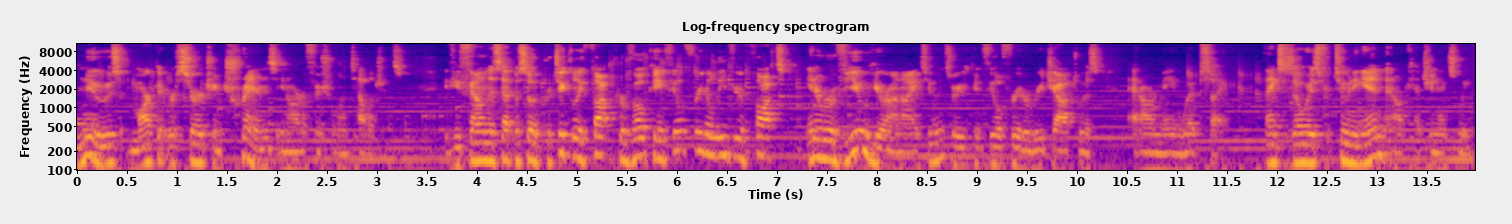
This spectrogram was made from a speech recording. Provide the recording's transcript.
news, market research, and trends in artificial intelligence. If you found this episode particularly thought provoking, feel free to leave your thoughts in a review here on iTunes, or you can feel free to reach out to us at our main website. Thanks as always for tuning in, and I'll catch you next week.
